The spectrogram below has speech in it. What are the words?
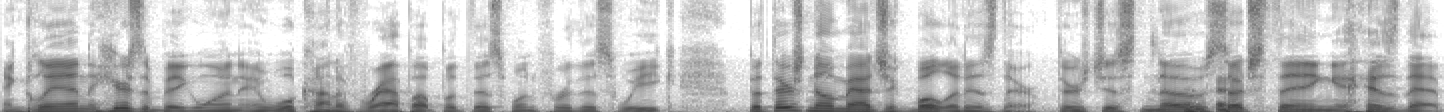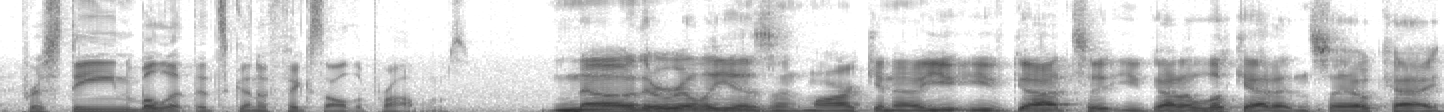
And Glenn, here's a big one, and we'll kind of wrap up with this one for this week. But there's no magic bullet, is there? There's just no such thing as that pristine bullet that's going to fix all the problems. No, there really isn't, Mark. You know, you, you've got to you've got to look at it and say, okay,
